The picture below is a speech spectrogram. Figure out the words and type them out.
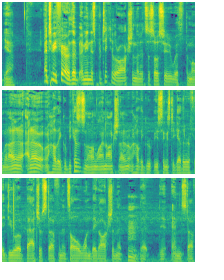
Yeah. And to be fair, the, I mean, this particular auction that it's associated with at the moment, I don't, know, I don't know how they group because it's an online auction. I don't know how they group these things together. If they do a batch of stuff and it's all one big auction that that and stuff,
